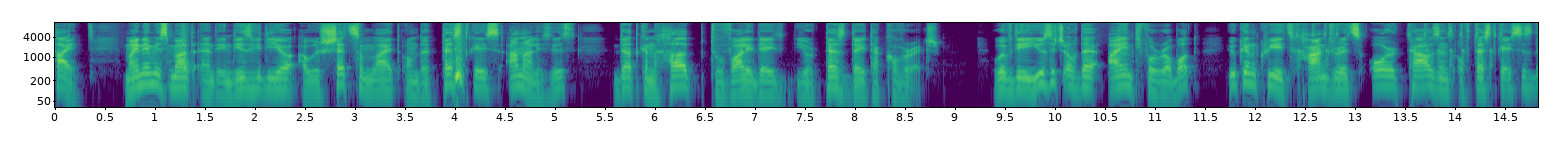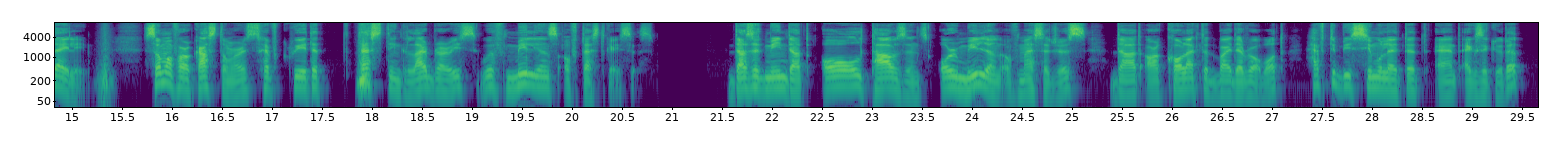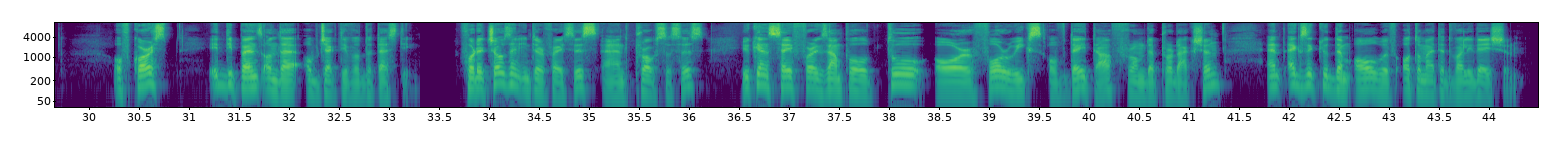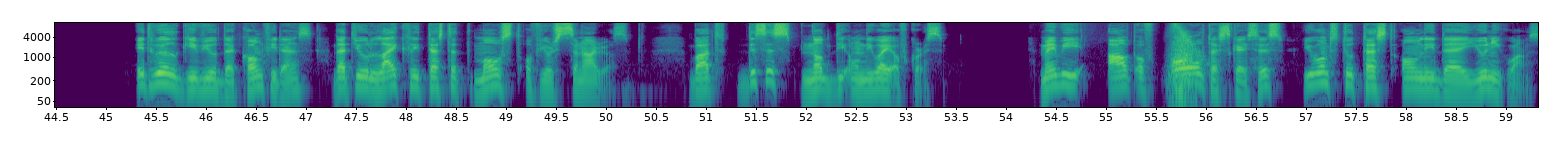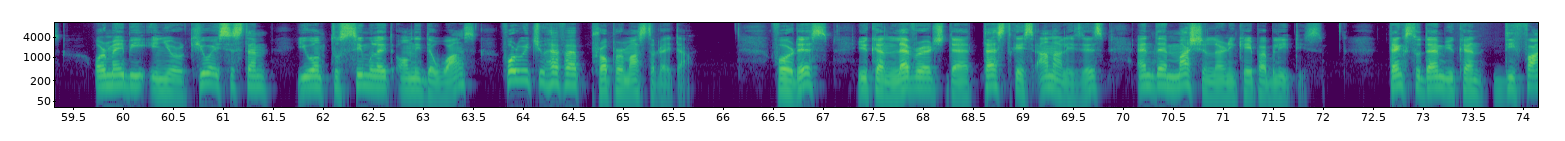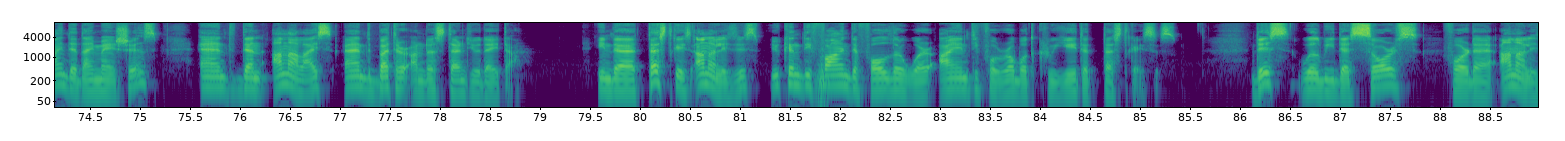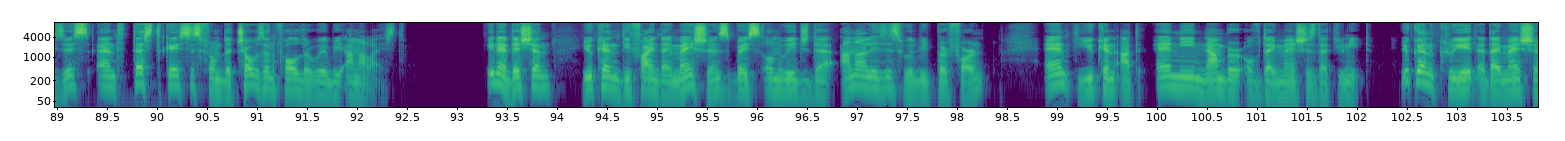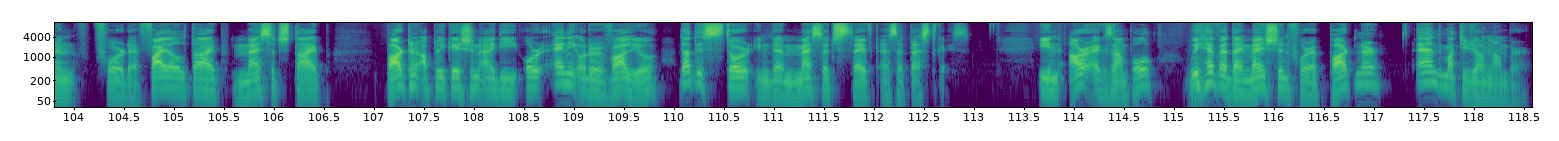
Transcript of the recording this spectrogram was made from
Hi, my name is Matt and in this video I will shed some light on the test case analysis that can help to validate your test data coverage. With the usage of the INT4 robot, you can create hundreds or thousands of test cases daily. Some of our customers have created testing libraries with millions of test cases. Does it mean that all thousands or millions of messages that are collected by the robot have to be simulated and executed? Of course, it depends on the objective of the testing. For the chosen interfaces and processes, you can save, for example, two or four weeks of data from the production and execute them all with automated validation. It will give you the confidence that you likely tested most of your scenarios. But this is not the only way, of course. Maybe out of all test cases, you want to test only the unique ones, or maybe in your QA system, you want to simulate only the ones for which you have a proper master data. For this, you can leverage the test case analysis and the machine learning capabilities. Thanks to them, you can define the dimensions and then analyze and better understand your data. In the test case analysis, you can define the folder where INT4 robot created test cases. This will be the source for the analysis and test cases from the chosen folder will be analyzed. In addition, you can define dimensions based on which the analysis will be performed and you can add any number of dimensions that you need. You can create a dimension for the file type, message type, partner application ID or any other value that is stored in the message saved as a test case. In our example, we have a dimension for a partner and material number.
